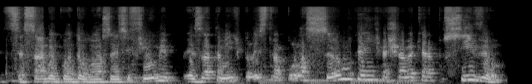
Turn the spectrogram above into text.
Você sabe o quanto eu gosto desse filme, exatamente pela extrapolação do que a gente achava que era possível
